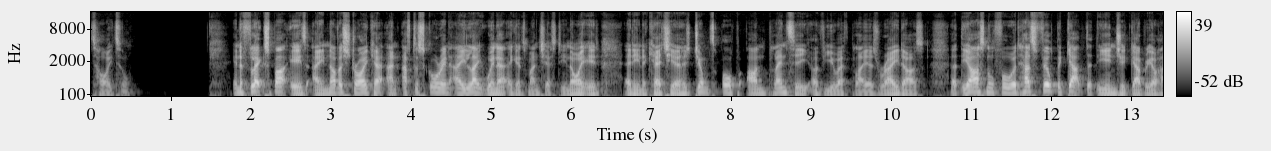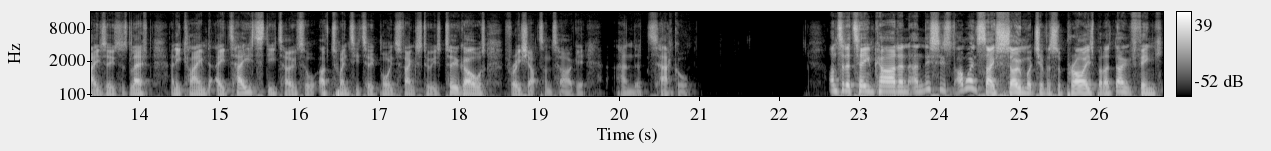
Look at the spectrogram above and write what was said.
title. In the flex spot is another striker, and after scoring a late winner against Manchester United, Eddie Nketiah has jumped up on plenty of UF players' radars. Uh, the Arsenal forward has filled the gap that the injured Gabriel Jesus has left, and he claimed a tasty total of 22 points thanks to his two goals, three shots on target, and a tackle onto the team card, and, and this is, I won't say so much of a surprise, but I don't think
